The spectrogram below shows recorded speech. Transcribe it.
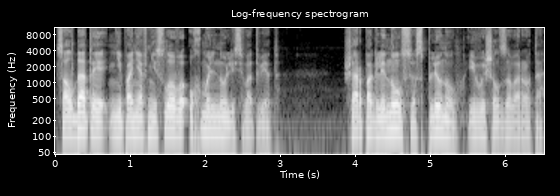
Солдаты, не поняв ни слова, ухмыльнулись в ответ. Шарп оглянулся, сплюнул и вышел за ворота.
